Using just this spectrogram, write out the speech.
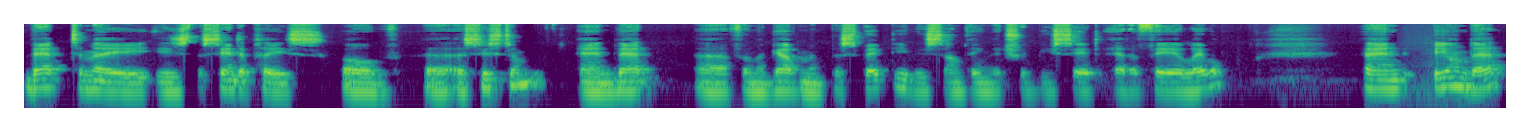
that to me is the centerpiece of uh, a system, and that uh, from a government perspective is something that should be set at a fair level. And beyond that,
